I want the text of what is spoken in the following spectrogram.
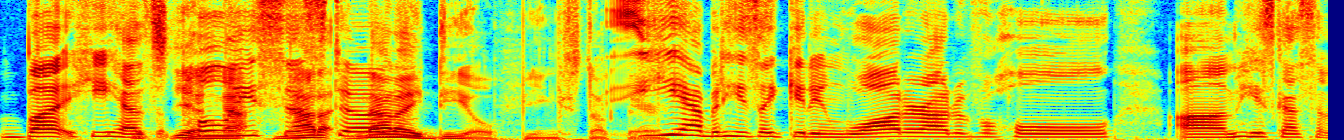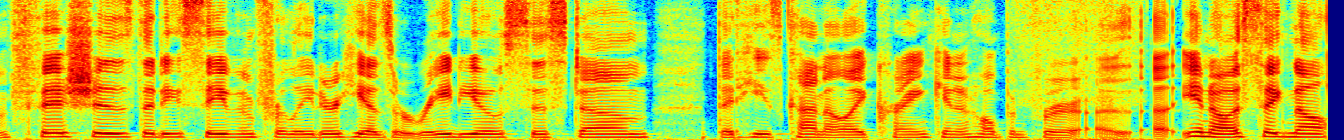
but he has a yeah, pulley not, system. not, not ideal being stuck there. Yeah, but he's like getting water out of a hole. Um, he's got some fishes that he's saving for later. He has a radio system that he's kind of like cranking and hoping for, a, a, you know, a signal.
